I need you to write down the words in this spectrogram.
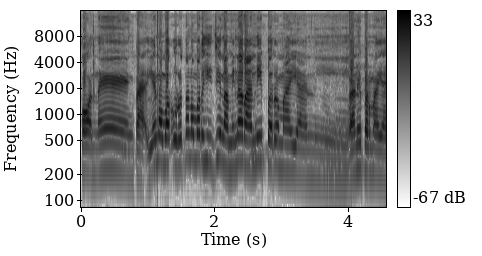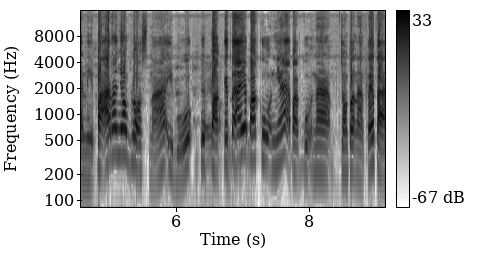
koneng. Tah iya nomor urutnya nomor hiji namina Rani Permayani. Rani Permayani. Pak Ara nyoblosna Ibu, ku pake teh aya pakunya, pakuna. Contohna teh tah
